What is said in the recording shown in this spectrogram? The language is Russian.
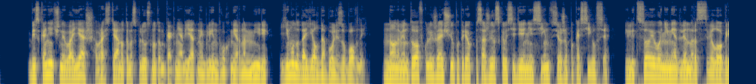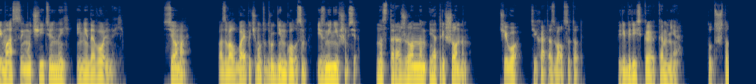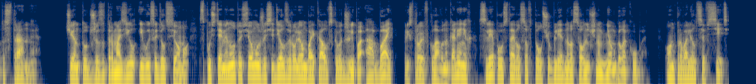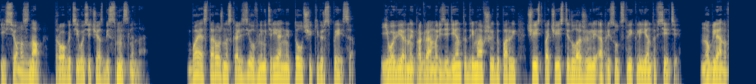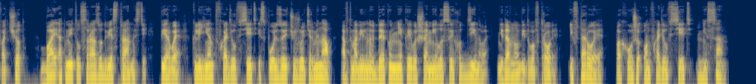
Бесконечный вояж в растянутом и сплюснутом, как необъятный блин, двухмерном мире ему надоел до боли зубовной. Но на винтовку, лежащую поперек пассажирского сиденья, Син все же покосился – и лицо его немедленно расцвело гримасой мучительной и недовольной. «Сема!» – позвал Бай почему-то другим голосом, изменившимся, настороженным и отрешенным. «Чего?» – тихо отозвался тот. «Переберись-ка ко мне. Тут что-то странное». Чен тут же затормозил и высадил Сему. Спустя минуту Сема уже сидел за рулем байкаловского джипа, а Бай, пристроив Клаву на коленях, слепо уставился в толщу бледного солнечным днем Голокуба. Он провалился в сеть, и Сёма знал, трогать его сейчас бессмысленно. Бай осторожно скользил в нематериальной толще киберспейса. Его верные программы-резиденты, дремавшие до поры, честь по чести доложили о присутствии клиента в сети. Но глянув отчет, Бай отметил сразу две странности. Первое. Клиент входил в сеть, используя чужой терминал, автомобильную деку некоего Шамила Сайхуддинова, недавно убитого втрое. И второе. Похоже, он входил в сеть не сам.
